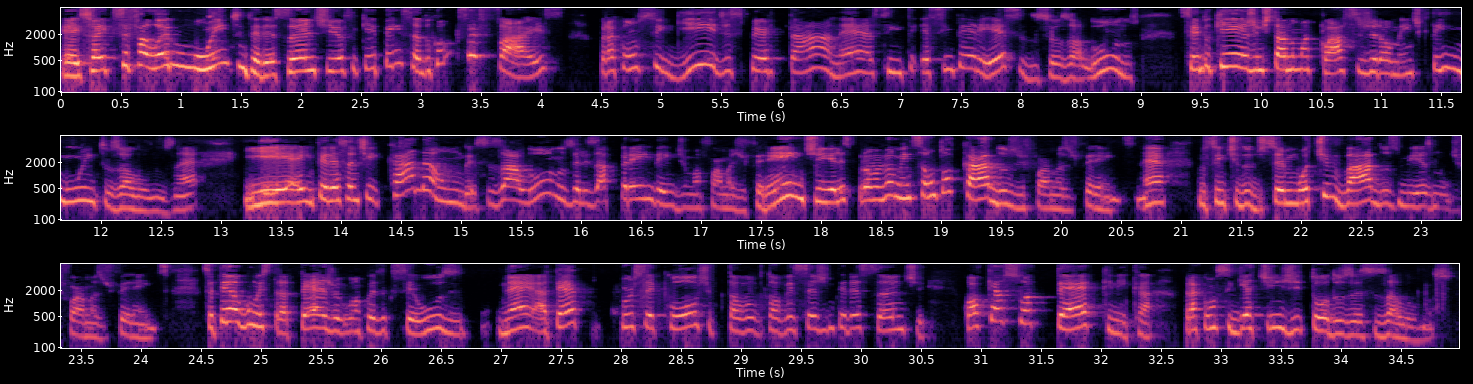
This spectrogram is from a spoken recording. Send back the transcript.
É, isso aí que você falou é muito interessante eu fiquei pensando, como que você faz para conseguir despertar né, esse, esse interesse dos seus alunos, sendo que a gente está numa classe geralmente que tem muitos alunos, né? E é interessante que cada um desses alunos eles aprendem de uma forma diferente e eles provavelmente são tocados de formas diferentes, né? No sentido de ser motivados mesmo de formas diferentes. Você tem alguma estratégia, alguma coisa que você use, né? Até por ser coach, talvez seja interessante qual que é a sua técnica para conseguir atingir todos esses alunos?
